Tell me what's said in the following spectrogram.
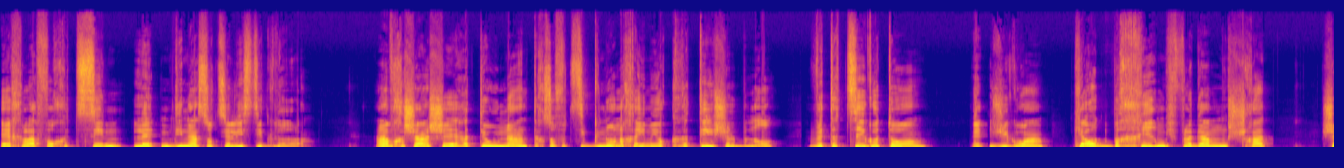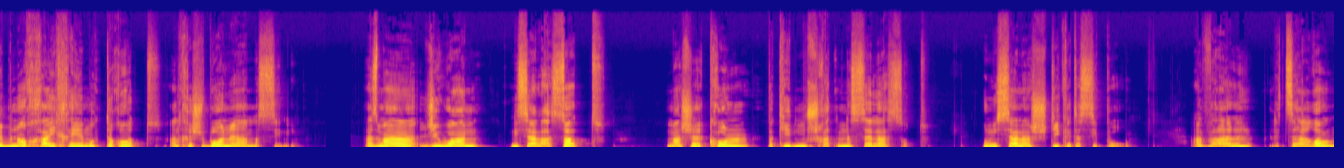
איך להפוך את סין למדינה סוציאליסטית גדולה. האב חשש שהתאונה תחשוף את סגנון החיים היוקרתי של בנו, ותציג אותו, את ז'יגווה, כעוד בכיר מפלגה מושחת, שבנו חי חיי מותרות על חשבון העם הסיני. אז מה ג'יוואן ניסה לעשות? מה שכל פקיד מושחת מנסה לעשות. הוא ניסה להשתיק את הסיפור. אבל, לצערו,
